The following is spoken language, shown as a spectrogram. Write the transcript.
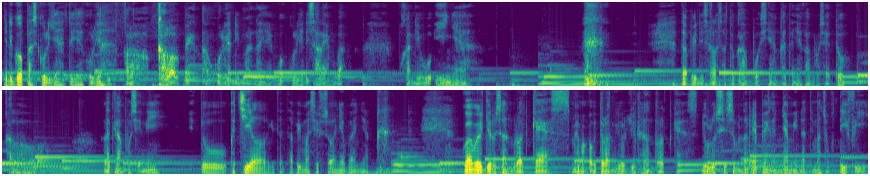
jadi gue pas kuliah itu ya kuliah kalau kalau pengen tahu kuliah di mana ya gue kuliah di Salemba. Bukan di UI nya tapi di salah satu kampus yang katanya kampus itu kalau lihat kampus ini itu kecil gitu tapi masih mahasiswanya banyak. Gue ambil jurusan broadcast memang kebetulan gue jurusan broadcast. Dulu sih sebenarnya pengennya minatnya masuk TV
